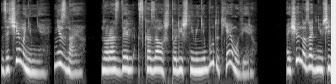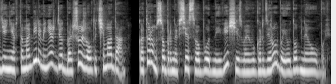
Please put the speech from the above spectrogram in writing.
Зачем они мне? Не знаю. Но раз Дель сказал, что лишними не будут, я ему верю. А еще на заднем сиденье автомобиля меня ждет большой желтый чемодан, в котором собраны все свободные вещи из моего гардероба и удобная обувь.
